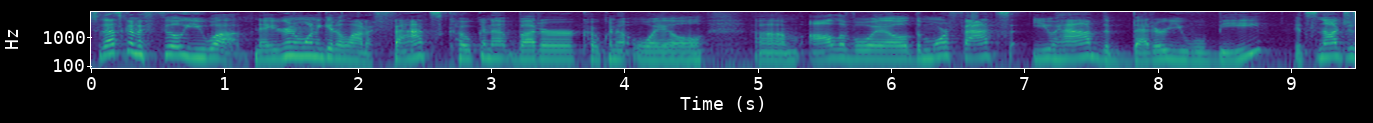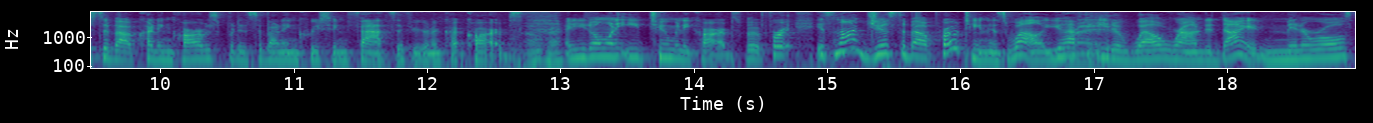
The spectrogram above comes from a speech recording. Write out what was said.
So that's going to fill you up. Now you're going to want to get a lot of fats, coconut butter, coconut oil, um, olive oil. The more fats you have, the better you will be. It's not just about cutting carbs, but it's about increasing fats if you're going to cut carbs. Okay. And you don't want to eat too many carbs. But for it's not just about protein as well. You have Right. to eat a well-rounded diet, minerals.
